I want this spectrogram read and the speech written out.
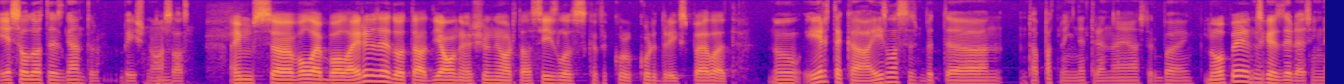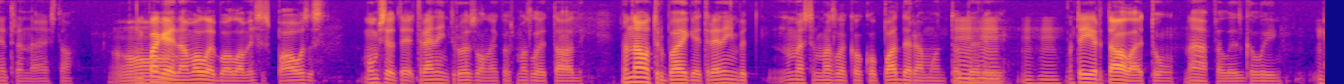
Iesildoties gan tur bija nosalst. Vai jums uh, volejbolā ir izveidota tāda jauniešu junioru tās izlases, ka, kur, kur drīkst spēlēt? Nu, ir tā kā izlases, bet uh, tāpat viņi netrenējās tur baigi. Nopietni. Cik es dzirdēju, viņi netrenējās tā. Oh. Nu, pagaidām volejbolā visas pauzes. Mums jau tie treniņi tur uzvalniekos mazliet tādi. Nu, nav tur baigie treniņi, bet nu, mēs tur mazliet kaut ko padarām. Un tad mm -hmm. arī mhm. nu, tie ir tā, lai tu neapelies galīgi.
